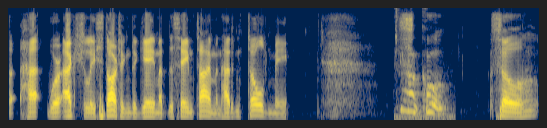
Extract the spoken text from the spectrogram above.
uh, ha- were actually starting the game at the same time and hadn't told me. Oh, cool. So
